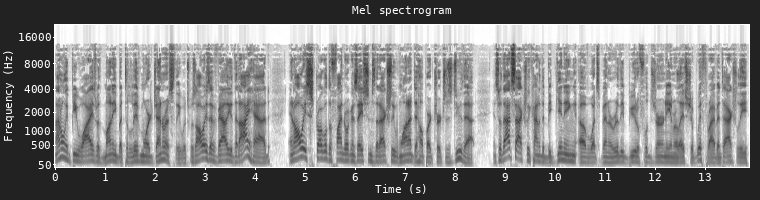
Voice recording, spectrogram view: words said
not only be wise with money, but to live more generously, which was always a value that I had and always struggled to find organizations that actually wanted to help our churches do that. And so that's actually kind of the beginning of what's been a really beautiful journey and relationship with Thrivent to actually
